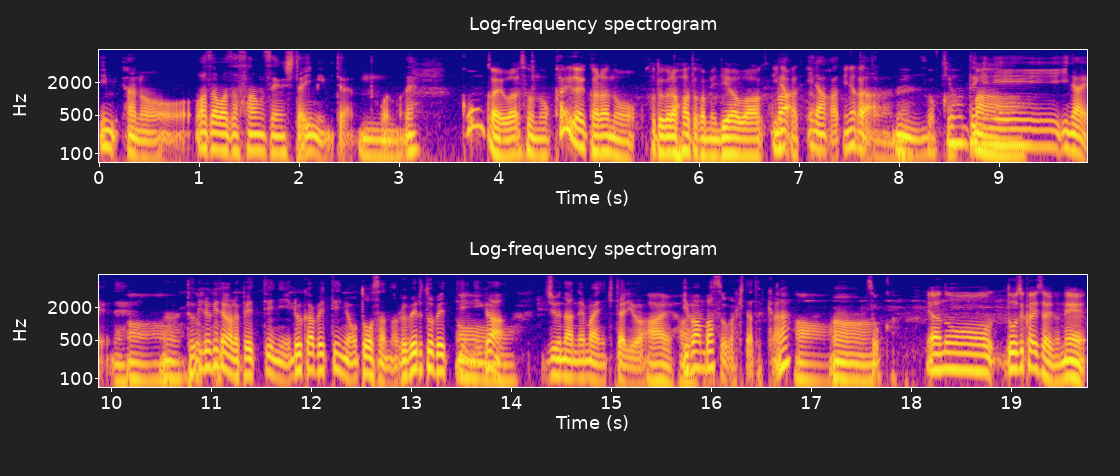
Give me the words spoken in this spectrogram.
う意味あの、わざわざ参戦した意味みたいなところもね。今回は、その、海外からのフォトグラファーとかメディアはいなかった。まあいなかった。いなかったねうん基本的にいないよね。まあ時々だからベッティーニ、ルカ・ベッティーニのお父さんのルベルト・ベッティーニが、十何年前に来たりは、はいはい。イヴァン・バスオが来た時かな。あそうか。あのー同時開催のね、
